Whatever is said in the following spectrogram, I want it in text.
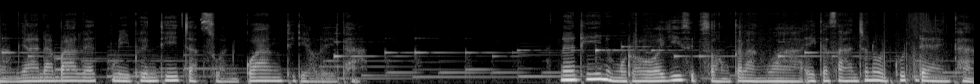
นามหญ้าหน้าบ้านและมีพื้นที่จัดสวนกว้างทีเดียวเลยค่ะ เนื้อที่ 122 ตารางวา เอกสารโฉนดคุดแดงค่ะ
